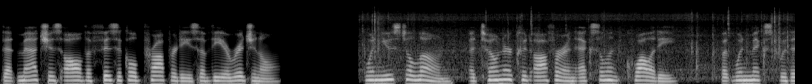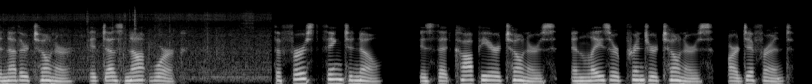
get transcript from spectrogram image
that matches all the physical properties of the original. When used alone, a toner could offer an excellent quality, but when mixed with another toner, it does not work. The first thing to know, is that copier toners, and laser printer toners, are different.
